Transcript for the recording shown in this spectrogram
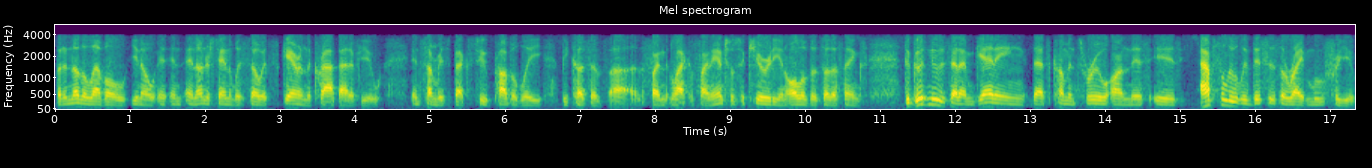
but another level, you know, and, and understandably so, it's scaring the crap out of you in some respects too, probably because of uh, the fin- lack of financial security and all of those other things. The good news that I'm getting that's coming through on this is absolutely this is the right move for you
